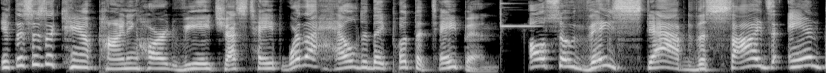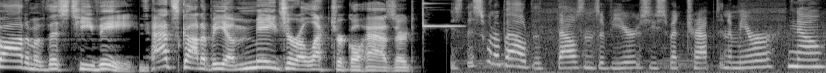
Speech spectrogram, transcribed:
If this is a Camp Pining Heart VHS tape, where the hell did they put the tape in? Also, they stabbed the sides and bottom of this TV. That's gotta be a major electrical hazard. Is this one about the thousands of years you spent trapped in a mirror? No,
